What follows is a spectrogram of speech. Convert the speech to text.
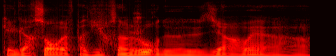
Quel garçon rêve pas de vivre ça un jour, de, de se dire, ah ouais. euh,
